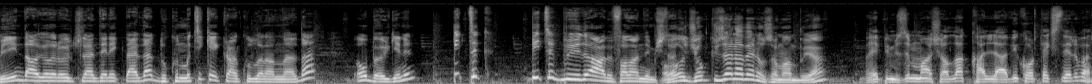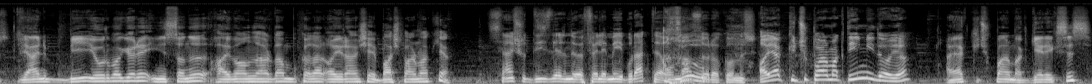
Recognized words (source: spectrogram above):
Beyin dalgaları ölçülen deneklerden dokunmatik ekran kullananlarda o bölgenin bir tık bir tık büyüdü abi falan demişler. O çok güzel haber o zaman bu ya. Hepimizin maşallah kallavi korteksleri var. Yani bir yoruma göre insanı hayvanlardan bu kadar ayıran şey baş parmak ya. Sen şu dizlerini öfelemeyi bırak da ondan sonra konuş. Ayak küçük parmak değil miydi o ya? Ayak küçük parmak gereksiz.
